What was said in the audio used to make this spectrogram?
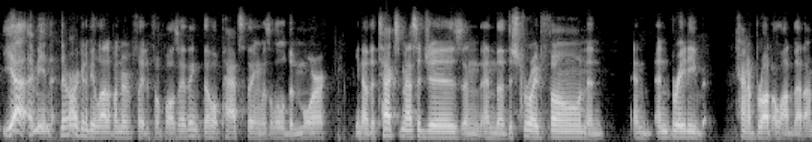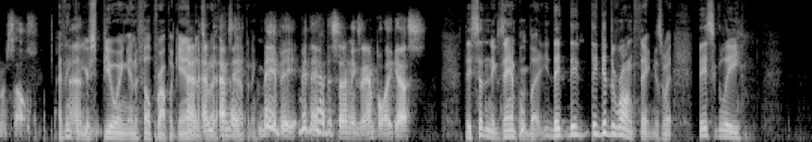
Yeah, I mean, there are going to be a lot of underinflated footballs. I think the whole Pats thing was a little bit more, you know, the text messages and, and the destroyed phone and and and Brady kind of brought a lot of that on himself. I think that you're spewing NFL propaganda. And and, what I and think's they, happening. maybe, I mean, they had to set an example, I guess. they set an example, but they, they they did the wrong thing. Is what basically.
